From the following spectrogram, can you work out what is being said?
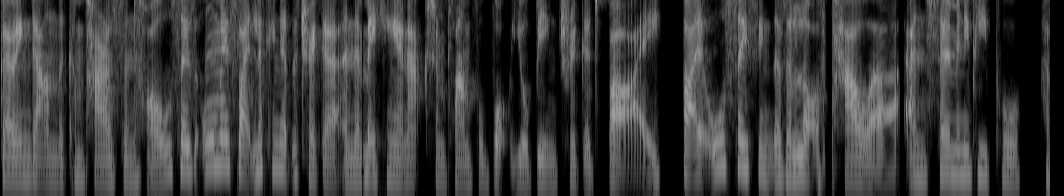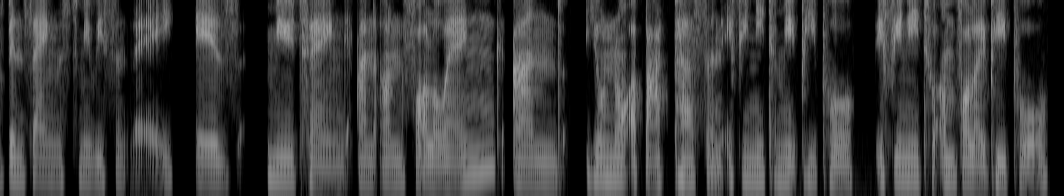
going down the comparison hole? So it's almost like looking at the trigger and then making an action plan for what you're being triggered by. But I also think there's a lot of power, and so many people have been saying this to me recently is muting and unfollowing and you're not a bad person if you need to mute people, if you need to unfollow people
